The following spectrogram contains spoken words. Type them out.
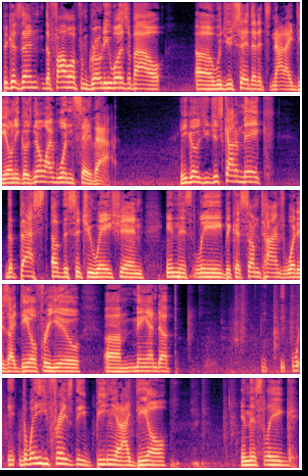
Because then the follow up from Grody was about, uh, would you say that it's not ideal? And he goes, no, I wouldn't say that. He goes, you just got to make the best of the situation in this league because sometimes what is ideal for you um, may end up the way he phrased the being an ideal in this league.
